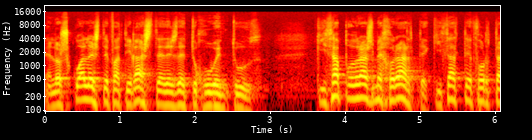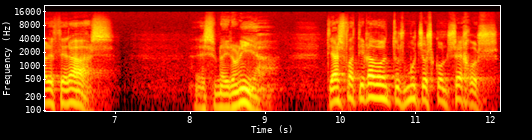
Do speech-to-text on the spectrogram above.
en los cuales te fatigaste desde tu juventud. Quizá podrás mejorarte, quizá te fortalecerás. Es una ironía. Te has fatigado en tus muchos consejos.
